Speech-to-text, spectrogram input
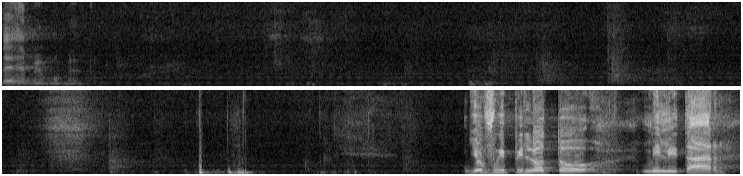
Déjeme un Yo fui piloto militar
